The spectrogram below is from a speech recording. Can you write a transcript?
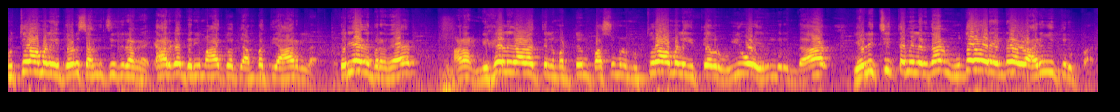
முத்துராமலிங்கத்தோடு சந்திச்சிருக்கிறாங்க. யாருக்கா தெரியுமா? ஆயிரத்தி தொள்ளாயிரத்தி ஐம்பத்தி ஆறில். தெரியாது பிரதர் ஆனால் நிகழ்காலத்தில் மட்டும் பசுமன் முத்துராமலிங்கத்தேவர் உயிரோடு இருந்திருந்தால் எழுச்சி தமிழர் தான் முதல்வர் என்று அவர் அறிவித்திருப்பார்.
